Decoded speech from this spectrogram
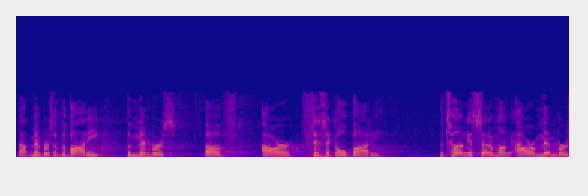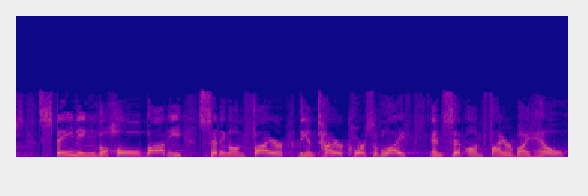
not members of the body, the members of our physical body. The tongue is set among our members, staining the whole body, setting on fire the entire course of life, and set on fire by hell.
